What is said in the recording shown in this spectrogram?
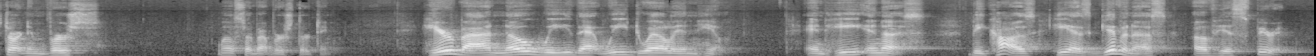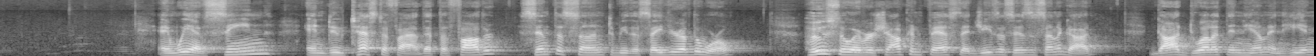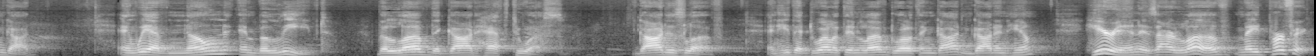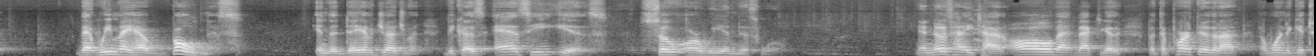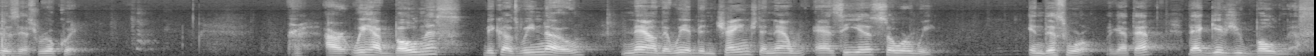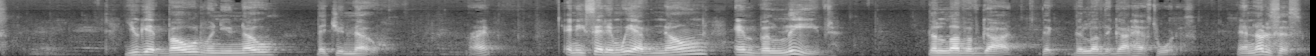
starting in verse, well, start about verse 13. Hereby know we that we dwell in him, and he in us, because he has given us of his Spirit. And we have seen and do testify that the Father sent the Son to be the Savior of the world. Whosoever shall confess that Jesus is the Son of God, God dwelleth in him, and he in God. And we have known and believed the love that God hath to us. God is love. And he that dwelleth in love dwelleth in God, and God in him. Herein is our love made perfect, that we may have boldness in the day of judgment, because as he is, so are we in this world. Now, notice how he tied all that back together. But the part there that I, I wanted to get to is this, real quick. Our, we have boldness because we know now that we have been changed, and now as he is, so are we in this world. You got that? That gives you boldness. You get bold when you know that you know, right? And he said, and we have known and believed the love of God, the, the love that God has toward us. Now, notice this.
